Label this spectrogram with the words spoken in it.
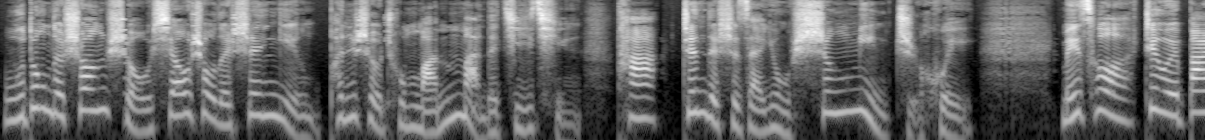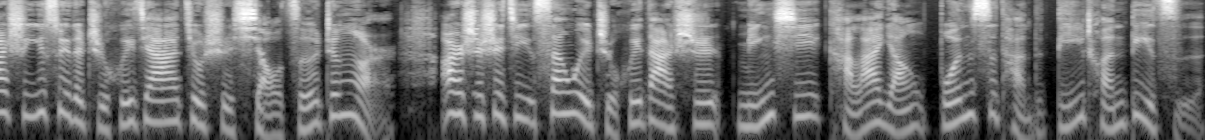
舞动的双手、消瘦的身影，喷射出满满的激情。他真的是在用生命指挥。没错，这位八十一岁的指挥家就是小泽征尔，二十世纪三位指挥大师明熙、卡拉扬、伯恩斯坦的嫡传弟子，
